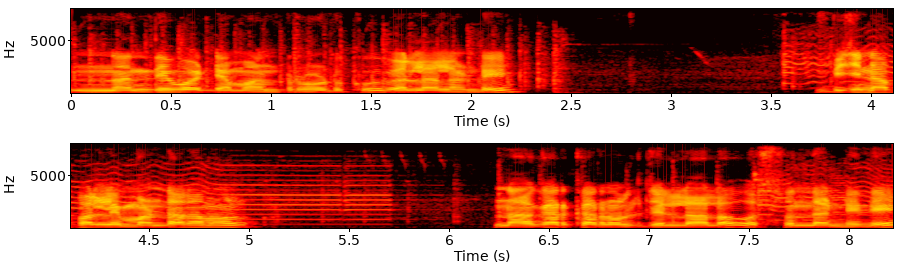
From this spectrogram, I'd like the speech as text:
నందివడ్డమన్ రోడ్డుకు వెళ్ళాలండి. బిజినాపల్లి మండలము నాగర్ కర్నూలు జిల్లాలో వస్తుందండి ఇది.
